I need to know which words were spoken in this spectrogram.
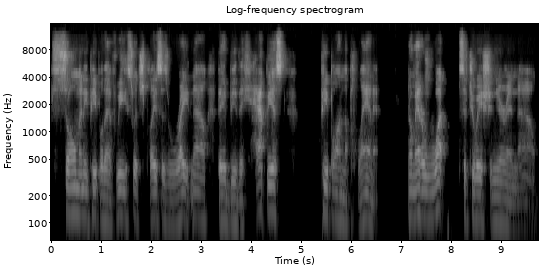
so many people that if we switch places right now they'd be the happiest people on the planet, no matter what situation you're in now.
